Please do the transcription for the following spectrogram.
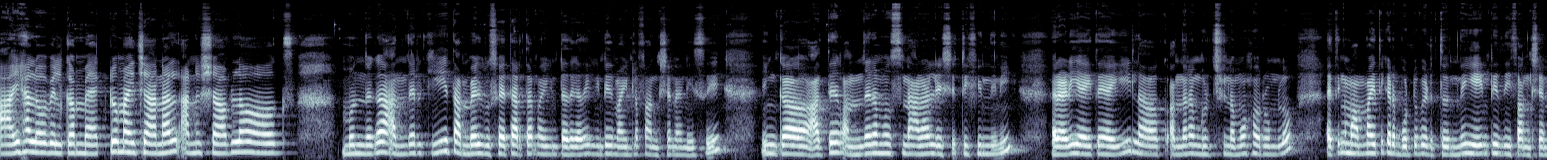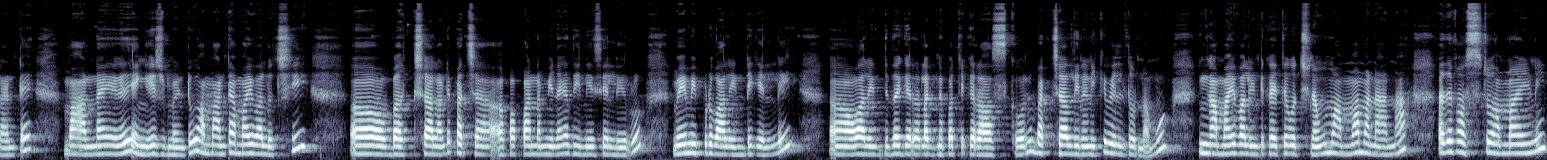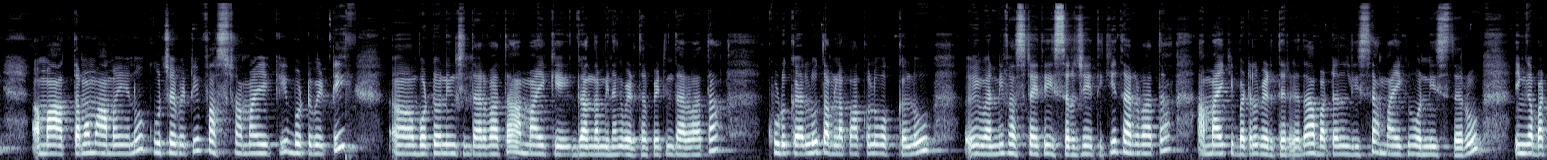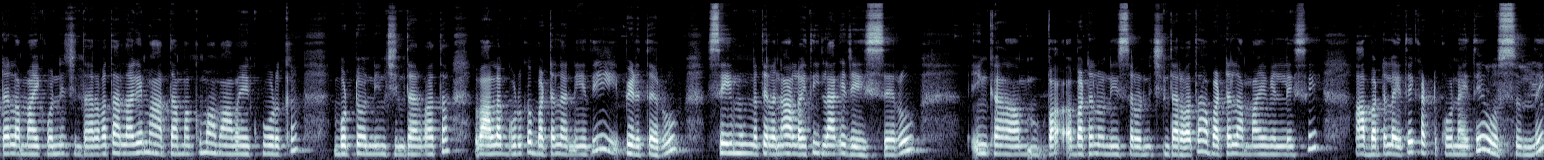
Hi hello welcome back to my channel Anusha blogs ముందుగా అందరికీ తంబేలు చూసైతే అర్థమై ఉంటుంది కదా ఏంటి మా ఇంట్లో ఫంక్షన్ అనేసి. ఇంకా అదే అందరము స్నానాలు చేసి టిఫిన్ తిని రెడీ అయితే అయ్యి ఇలా అందరం కూర్చున్నాము రూమ్లో. అయితే మా అమ్మ అయితే ఇక్కడ బొట్టు పెడుతుంది. ఏంటిది ఫంక్షన్ అంటే మా అన్నయ్య ఎంగేజ్మెంట్. అమ్మ అంటే అమ్మాయి వాళ్ళు వచ్చి భక్షాలు అంటే పచ్చ పప్పన్నం మీద తినేసి వెళ్ళిర్రు. మేము ఇప్పుడు వాళ్ళ ఇంటికి వెళ్ళి వాళ్ళ ఇంటి దగ్గర లగ్నపత్రిక రాసుకొని భక్ష్యాలు తినడానికి వెళ్తున్నాము. ఇంకా అమ్మాయి వాళ్ళ ఇంటికి అయితే వచ్చినాము. మా అమ్మ మా నాన్న అదే ఫస్ట్ అమ్మాయిని మా అత్తమ్మ మామయ్యను కూర్చోబెట్టి ఫస్ట్ అమ్మాయికి బొట్టు పెట్టి బొట్టు నించిన తర్వాత అమ్మాయికి గంధం వినంగా పెడతారు. పెట్టిన తర్వాత కుడుకలు తమలపాకులు ఒక్కలు ఇవన్నీ ఫస్ట్ అయితే ఇస్తారు చేతికి. తర్వాత అమ్మాయికి బట్టలు పెడతారు కదా ఆ బట్టలు తీసి అమ్మాయికి వండిస్తారు ఇంకా బట్టలు అమ్మాయికి వండించిన తర్వాత అలాగే మా అత్తమ్మకు మా మామయ్యకు కొడుక బొట్టు వండించిన తర్వాత వాళ్ళకు కూడా బట్టలు అనేది పెడతారు. సేమ్ ఇంకా తెలంగాణలో అయితే ఇలాగే చేస్తారు ఇంకా బ బట్టలు వండిస్తారు వండించిన తర్వాత ఆ బట్టలు అమ్మాయి వెళ్ళేసి ఆ బట్టలు అయితే కట్టుకొని అయితే వస్తుంది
